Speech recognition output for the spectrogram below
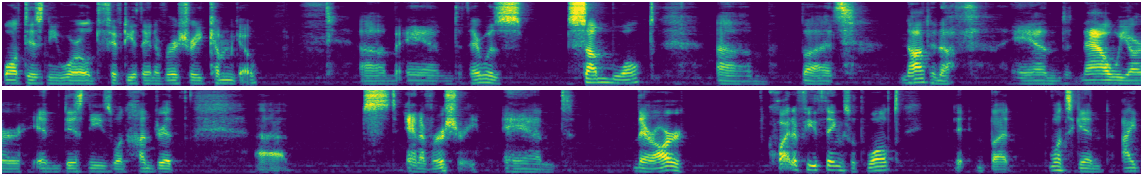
Walt Disney World 50th anniversary come and go, um, and there was some Walt, um, but not enough. And now we are in Disney's 100th uh, anniversary, and there are quite a few things with Walt, eh, but once again, I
